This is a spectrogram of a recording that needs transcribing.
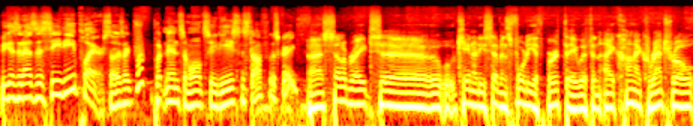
because it has a CD player. So I was like putting in some old CDs and stuff. It was great. Uh, celebrate uh, K97's 40th birthday with an iconic retro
